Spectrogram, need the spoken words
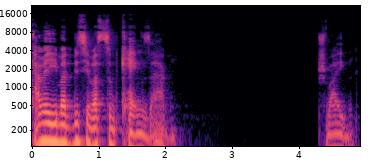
Kann mir jemand ein bisschen was zum Kang sagen? Schweigen.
